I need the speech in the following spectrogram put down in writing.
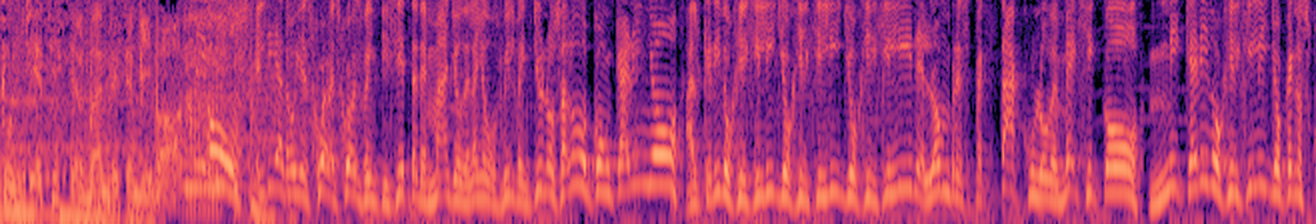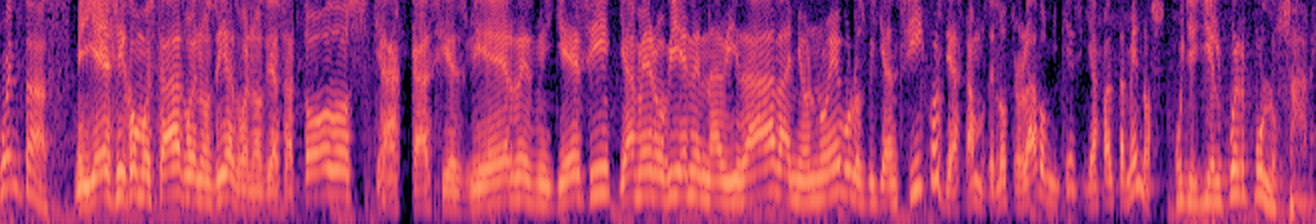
con Jesse Cervantes en vivo. Amigos, el día de hoy es jueves, jueves 27 de mayo del año 2021. Saludo con cariño al querido Gilgilillo, Gilgilillo, Gilgilir, el hombre espectáculo de México. Mi querido Gilgilillo, ¿qué nos cuentas? Mi Jessy, ¿cómo estás? Buenos días, buenos días a todos. Ya casi es viernes, mi Jessy. Ya mero viene Navidad, Año Nuevo, los villancicos. Ya estamos del otro lado, mi Jessy. Ya falta menos. Oye, y el cuerpo lo sabe.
